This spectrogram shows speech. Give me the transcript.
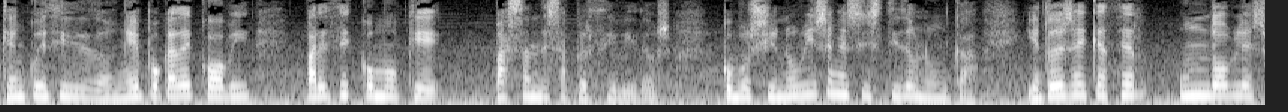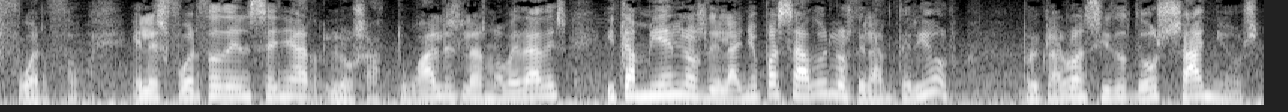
que han coincidido en época de COVID, parece como que pasan desapercibidos, como si no hubiesen existido nunca. Y entonces hay que hacer un doble esfuerzo, el esfuerzo de enseñar los actuales, las novedades, y también los del año pasado y los del anterior, porque claro, han sido dos años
